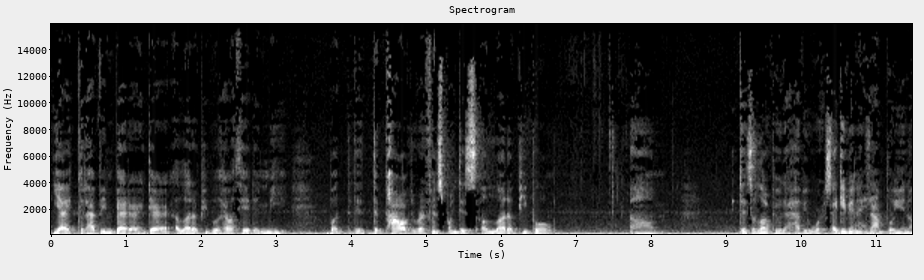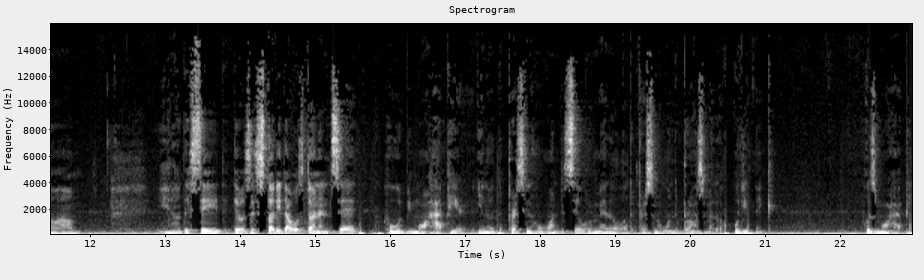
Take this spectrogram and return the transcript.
yeah, it could have been better. There are a lot of people healthier than me, but the, the power of the reference point is a lot of people. Um, there's a lot of people that have it worse. I give you an Right. example. You know, um, you know, they said there was a study that was done and said who would be more happier. You know, the person who won the silver medal or the person who won the bronze medal. Who do you think? Who's more happy?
